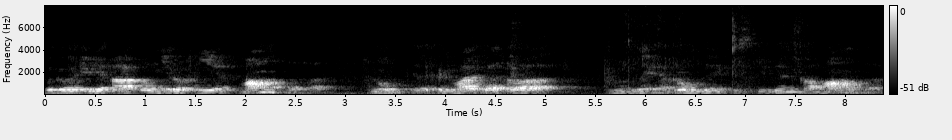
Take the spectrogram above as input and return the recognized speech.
Вы говорили о клонировании мамонта, да? Ну, я так понимаю, для этого нужны огромные куски ДНК мамонта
